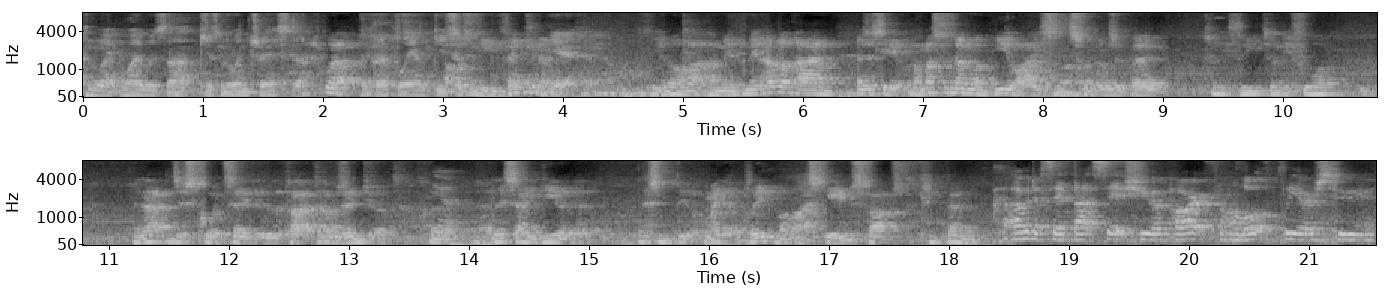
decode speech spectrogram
And why, why was that? Just no interest? Or Well, if they're I you wasn't even thinking of it. Yeah. You know, I mean, I mean, other than, as I say, I must have done my B license when I was about 23, 24. And that just coincided with the fact that I was injured. Yeah. And this idea that I might have played my last game starts to creep in. I would have said that sets you apart from a lot of players who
